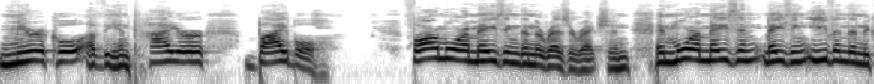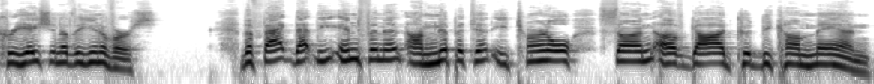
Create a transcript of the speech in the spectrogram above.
miracle of the entire Bible far more amazing than the resurrection and more amazing, amazing even than the creation of the universe. The fact that the infinite, omnipotent, eternal Son of God could become man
